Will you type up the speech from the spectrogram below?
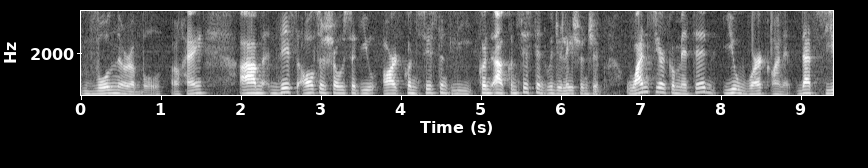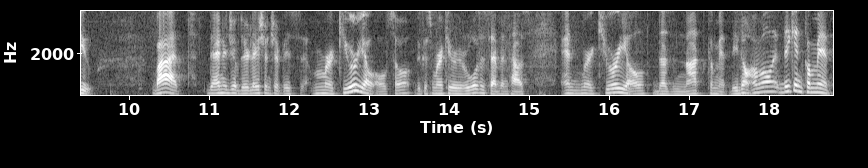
vulnerable. Okay. Um, this also shows that you are consistently con- uh, consistent with relationship. Once you're committed, you work on it. That's you. But the energy of the relationship is mercurial also because Mercury rules the seventh house, and mercurial does not commit. They don't. Well, they can commit,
